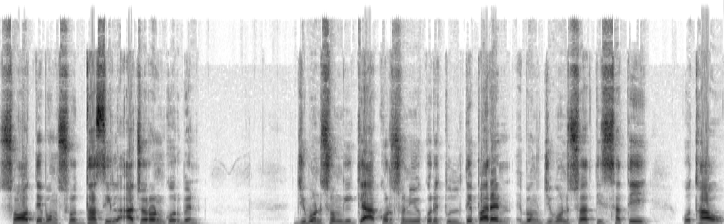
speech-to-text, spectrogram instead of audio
সৎ এবং শ্রদ্ধাশীল আচরণ করবেন। জীবনসঙ্গীকে আকর্ষণীয় করে তুলতে পারেন এবং জীবনসাথীর সাথে কোথাও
